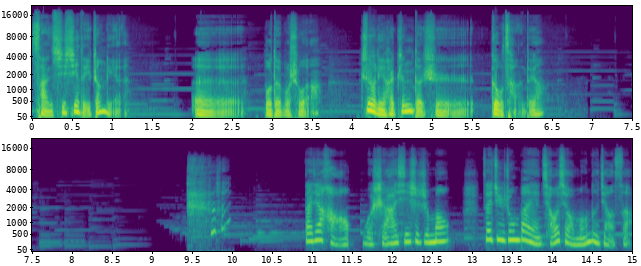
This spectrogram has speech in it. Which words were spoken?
惨兮兮的一张脸。呃，不得不说啊，这里还真的是够惨的呀。大家好，我是阿西，是只猫，在剧中扮演乔小萌等角色。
